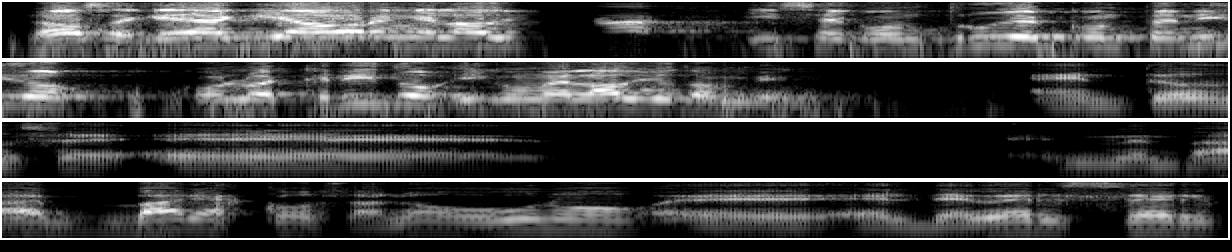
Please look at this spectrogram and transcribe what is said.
No, se queda aquí ahora en el audio y se construye el contenido con lo escrito y con el audio también. Entonces, eh, varias cosas, ¿no? Uno, el deber ser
